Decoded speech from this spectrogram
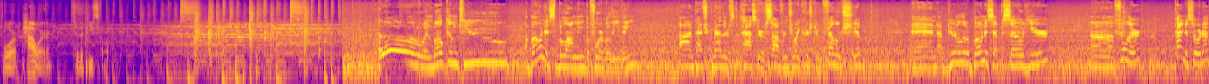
for Power to the Peaceful. Hello, and welcome to a bonus Belonging Before Believing. I'm Patrick Mathers, the pastor of Sovereign Joy Christian Fellowship, and I'm doing a little bonus episode here. Uh, filler, kind of, sort of.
